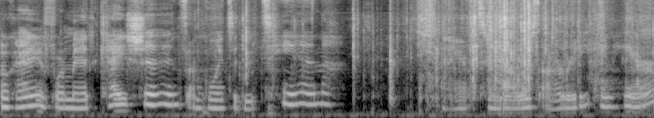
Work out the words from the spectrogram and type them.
Okay, and for medications, I'm going to do 10. I have $10 already in here.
